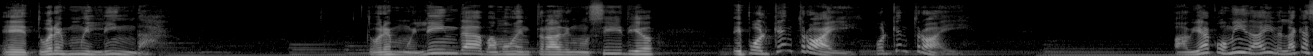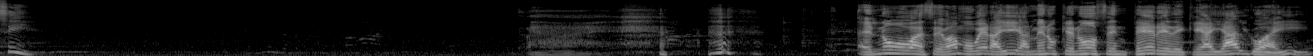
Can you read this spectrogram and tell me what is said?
eh, tú eres muy linda. Tú eres muy linda, vamos a entrar en un sitio. ¿Y por qué entró ahí? ¿Por qué entró ahí? Había comida ahí, ¿verdad que sí? él no va, se va a mover ahí, al menos que no se entere de que hay algo ahí.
